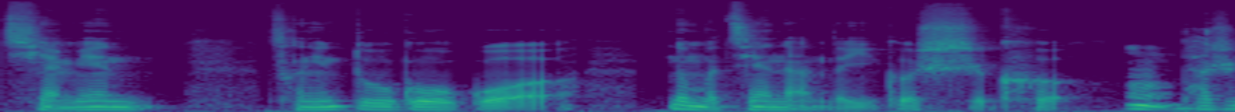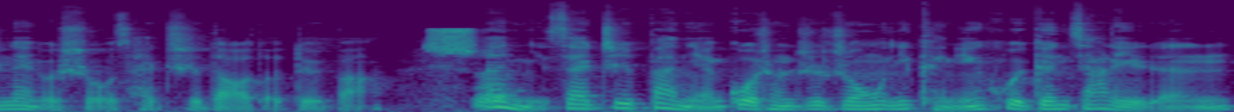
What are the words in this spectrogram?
前面曾经度过过。那么艰难的一个时刻，嗯，她是那个时候才知道的，对吧？是。那你在这半年过程之中，你肯定会跟家里人，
